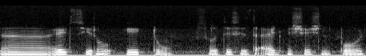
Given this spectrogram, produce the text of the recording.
uh, 8082 so this is the administration port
